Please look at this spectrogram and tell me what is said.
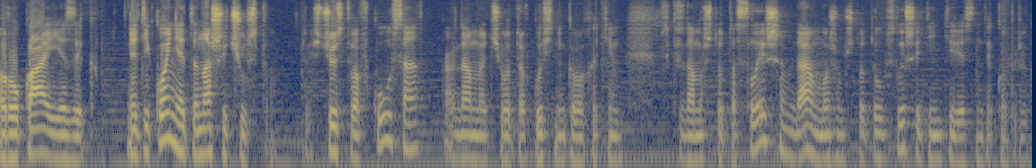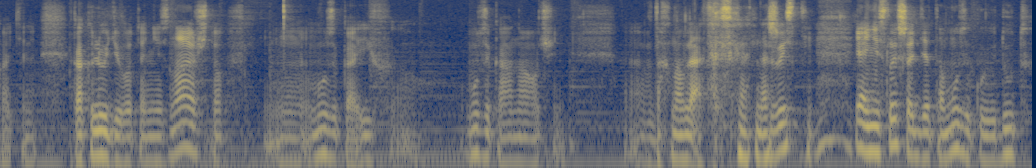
рука и язык. Эти кони это наши чувства. Есть чувство вкуса, когда мы чего-то вкусненького хотим, когда мы что-то слышим, да, можем что-то услышать интересное, такое привлекательное. Как люди, вот они знают, что музыка их, музыка, она очень э, вдохновляет, так сказать, на жизнь. И они слышат где-то музыку, идут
